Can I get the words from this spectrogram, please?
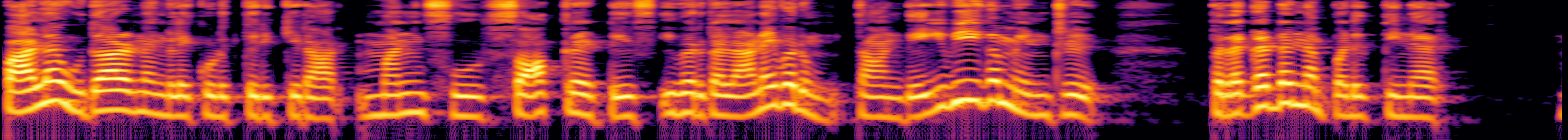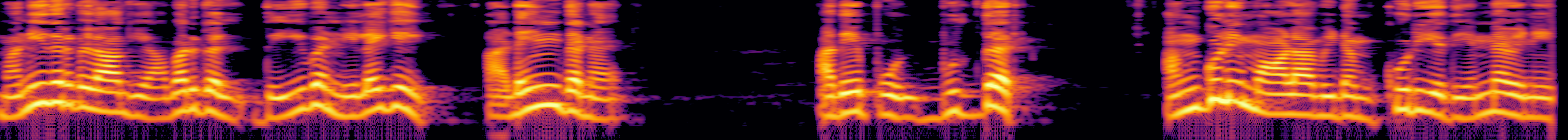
பல உதாரணங்களை கொடுத்திருக்கிறார். மன்சூர் சாக்ரட்டிஸ் இவர்கள் அனைவரும் தான் தெய்வீகம் என்று பிரகடனப்படுத்தினர். மனிதர்களாகிய அவர்கள் தெய்வ நிலையை அடைந்தனர். அதேபோல் புத்தர் அங்குலிமாலாவிடம் கூறியது என்னவெனில்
